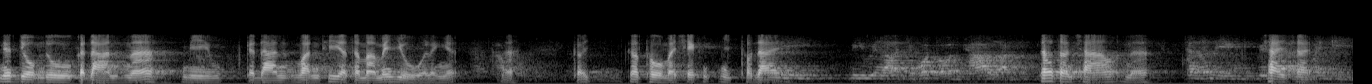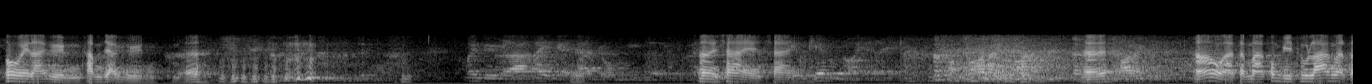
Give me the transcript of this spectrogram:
เนี่ยโยมดูกระดานนะ มี กระดานวันที่อาตมาไม่อยู่อะไรเงี้ยนะก็ก็โทรมาเช็คเขาได้ มีเวลาเฉพาะตอนเช้าหลังน่าตอนเช้านะแค่นั้นเองใช่ใช่เพราะเวลาอื่นทำอย่างอื่นนะไม่มีเวลาให้แก่ญาติโยมอีกเลยเออใช่ใช่เข้มหน่อยอะไรฮะเอ้าอาตมาก็มีธุระอาต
